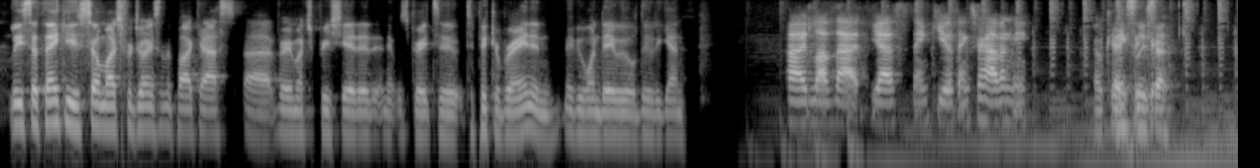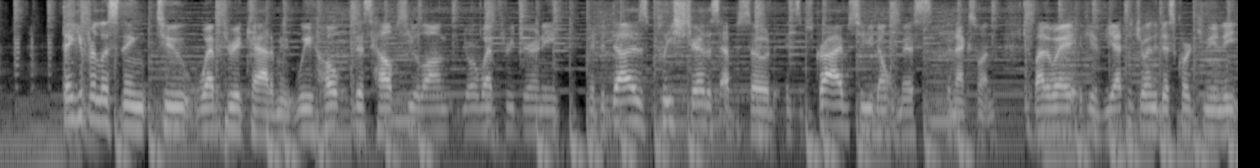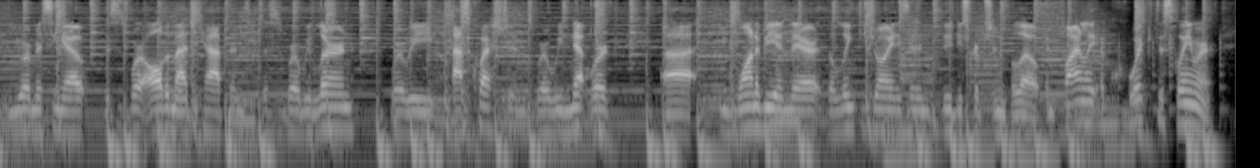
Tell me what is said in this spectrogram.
Lisa thank you so much for joining us on the podcast. Uh, very much appreciated and it was great to to pick your brain and maybe one day we will do it again. I'd love that. Yes thank you. Thanks for having me. Okay thanks lisa. care. Thank you for listening to Web3 Academy. We hope this helps you along your Web3 journey. And if it does, please share this episode and subscribe so you don't miss the next one. By the way, if you've yet to join the Discord community, you are missing out. This is where all the magic happens. This is where we learn, where we ask questions, where we network. Uh, you want to be in there. The link to join is in the description below. And finally, a quick disclaimer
